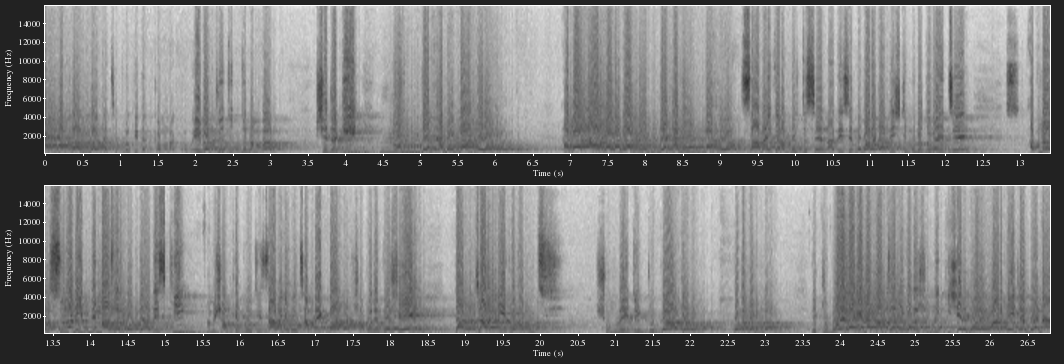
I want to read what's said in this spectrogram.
একমাত্র আল্লাহর কাছে প্রতিদান কামনা করব। এবার চতুর্থ নাম্বার, সেটা কি? লোক দেখানো না হওয়া। আমার আমলটা লোক দেখানো না হওয়া। সাহাবাই কেন বলতেছেন, হাদিসে মোবারক হাদিসটি মূলত রয়েছে আপনার সুনানি ইবনে মাজার মধ্যে। হাদিস কি? আমি সংক্ষেপ বলছি। সাহাবিরা বলছে, আমরা একবার সকলে বসে দাজ্জাল নিয়ে কথা বলছি। শুনলেই তো একটু গা কেমন কথা বল না। একটু ভয় লাগে না? দাজ্জালের কথা শুনলে কিসের ভয়? মারবে এটার ভয় না।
